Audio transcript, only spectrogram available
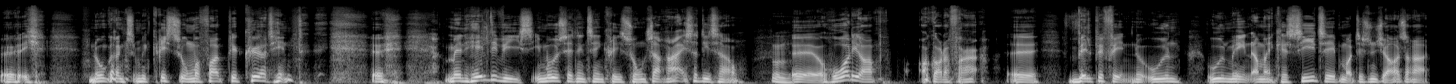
øh, nogle gange som en krigszone, hvor folk bliver kørt hen. øh, men heldigvis, i modsætning til en krigszone, så rejser de sig jo mm. øh, hurtigt op og går derfra øh, velbefindende, uden, uden men, og man kan sige til dem, og det synes jeg også er rart,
